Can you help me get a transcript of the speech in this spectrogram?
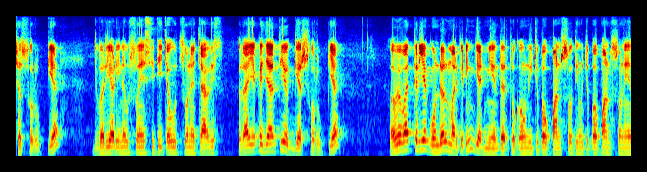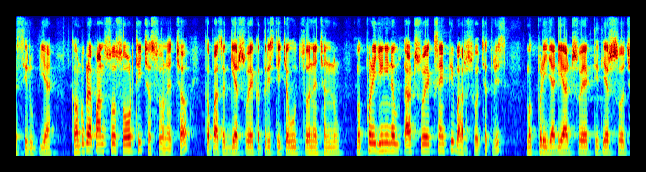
છસો રૂપિયા. વરિયાળી નવસો એંસીથી ચૌદસો ને ચાલીસ રાઈ એક હજારથી અગિયારસો રૂપિયા. હવે વાત કરીએ ગોંડલ માર્કેટિંગ યાર્ડની અંદર. તો ઘઉં નીચો ભાવ પાંચસોથી ઊંચો ભાવ પાંચસો ને એંસી રૂપિયા. ઘઉં ટુકડા પાંચસો સોળથી છસો ને છ. કપાસ અગિયારસો એકત્રીસથી ચૌદસો ને છન્નું. મગફળી ઝીણી નવ, આઠસો એકસાઠથી બારસો છત્રીસ. મગફળી જાડી આઠસો એકથી તેરસો છ.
